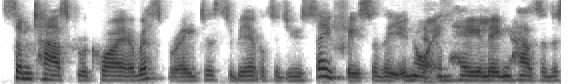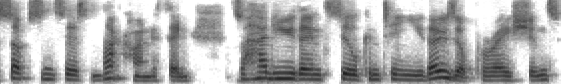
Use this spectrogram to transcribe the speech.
Some tasks require respirators to be able to do safely, so that you're not yes. inhaling hazardous substances and that kind of thing. So how do you then still continue those operations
